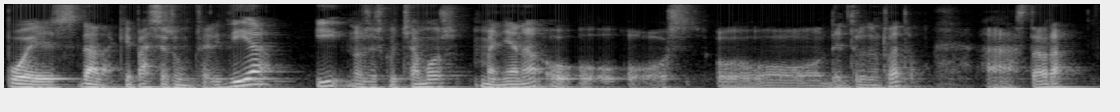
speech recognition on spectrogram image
pues nada, que pases un feliz día y nos escuchamos mañana o dentro de un rato. Hasta ahora.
